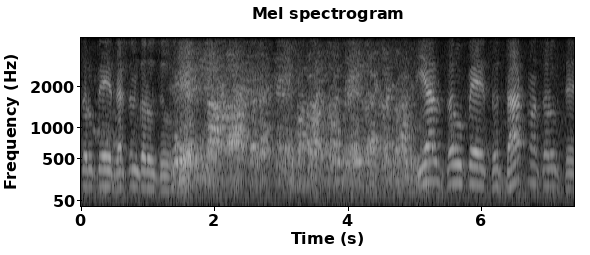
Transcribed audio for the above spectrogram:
સ્વરૂપે દર્શન કરું છું. રિયલ સ્વરૂપે શુદ્ધાત્મ સ્વરૂપ છે.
